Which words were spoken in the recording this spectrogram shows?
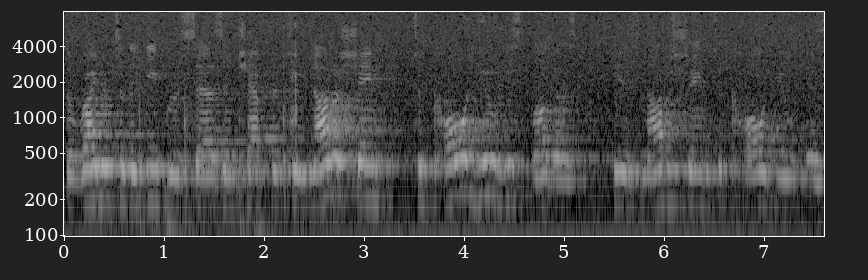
The writer to the Hebrews says in chapter 2, not ashamed to call you his brothers. He is not ashamed to call you his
